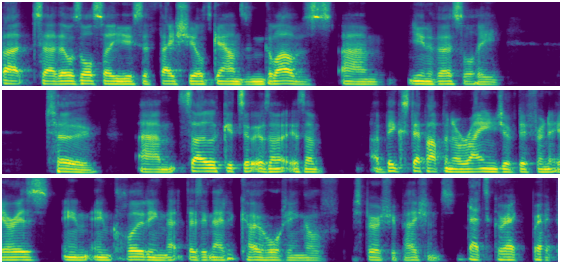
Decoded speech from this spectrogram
but uh, there was also use of face shields, gowns, and gloves um, universally too. Um, so look, it's, it was, a, it was a, a, big step up in a range of different areas, in, including that designated cohorting of respiratory patients. That's correct, Brett.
